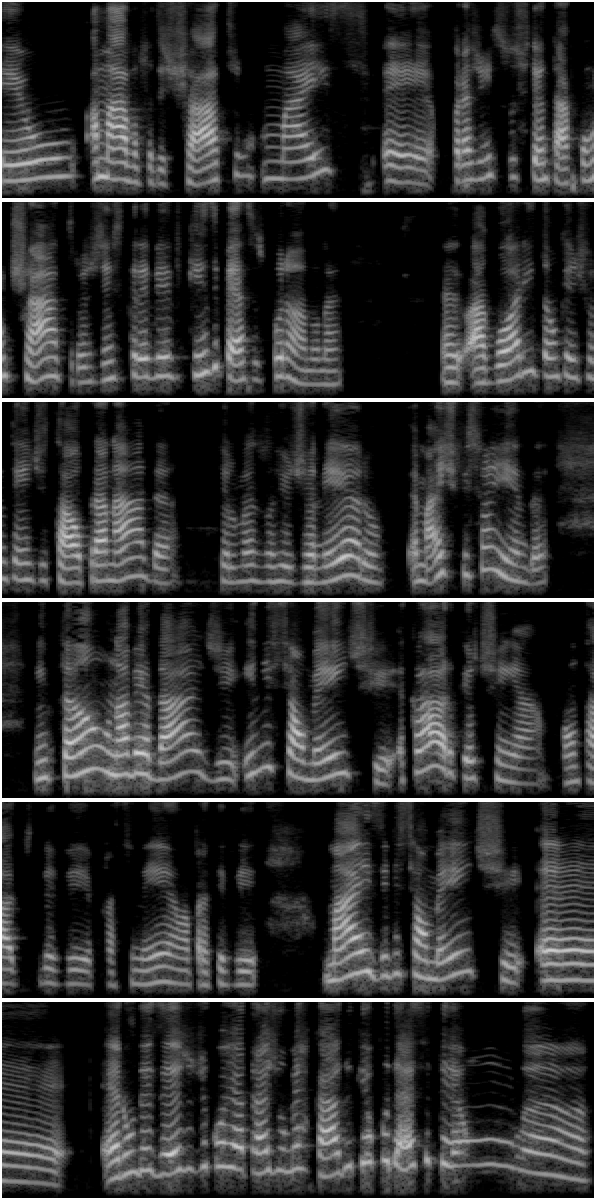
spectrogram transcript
eu amava fazer teatro, mas é, para a gente sustentar com o teatro, a gente escrevia 15 peças por ano, né? É, agora, então, que a gente não tem edital para nada, pelo menos no Rio de Janeiro, é mais difícil ainda. Então, na verdade, inicialmente, é claro que eu tinha vontade de escrever para cinema, para TV, mas inicialmente é, era um desejo de correr atrás de um mercado que eu pudesse ter um, uh,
